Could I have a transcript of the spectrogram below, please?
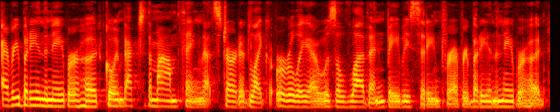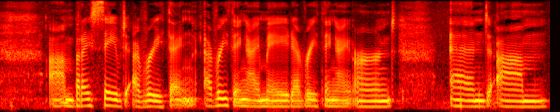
everybody in the neighborhood, going back to the mom thing that started like early. I was 11 babysitting for everybody in the neighborhood. Um, but I saved everything, everything I made, everything I earned. And, um,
